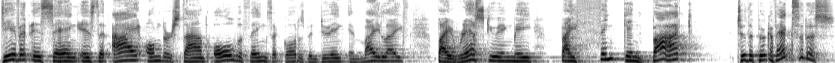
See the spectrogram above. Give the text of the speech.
David is saying is that I understand all the things that God has been doing in my life by rescuing me, by thinking back to the book of Exodus.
